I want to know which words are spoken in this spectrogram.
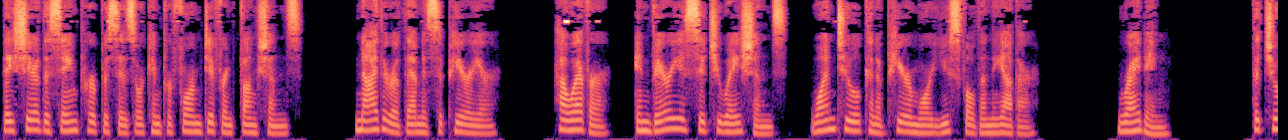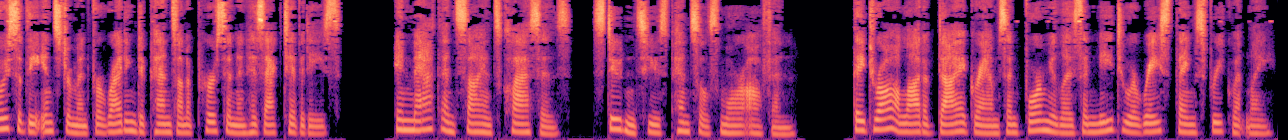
they share the same purposes or can perform different functions. Neither of them is superior. However, in various situations, one tool can appear more useful than the other. Writing. The choice of the instrument for writing depends on a person and his activities. In math and science classes, students use pencils more often. They draw a lot of diagrams and formulas and need to erase things frequently.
